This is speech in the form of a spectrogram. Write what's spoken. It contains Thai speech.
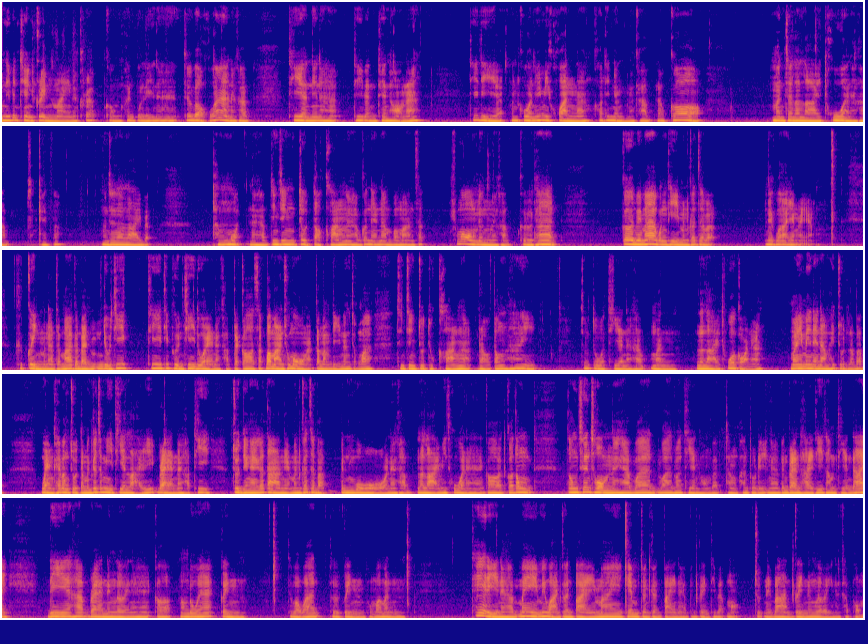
อันนี้เป็นเทียนกลิ่นใหม่นะครับของพันปุรินะฮะ จะบอกว่านะครับ เทียนเนี่ยนะฮะที่เป็นเทียนหอมนะ ที่ดีอะมันควรไม่มีควันนะ ข้อที่หนึ่งนะครับ แล้วก็มันจะละลายทั่วนะครับ สังเกตปะมันจะละลายแบบทั้งหมดนะครับ จริงๆ จุดต่อครั้งนะครับ ก็แนะนำประมาณสักชั่วโมงหนึ่งนะครับ คือถ้า เกินไปมากบางทีมันก็จะแบบ เรียกว่ายังไงอะคือกลิ่นมันอาจจะมากเกินไปมันอยู่ที่ที่ที่พื้นที่ด้วยนะครับ แต่ก็สักประมาณชั่วโมงอะกำลังดีเนื่องจากว่าจริง ๆ จุดทุกครั้งอะเราต้องให้เจ้าตัวเทียนนะครับ มันละลายทั่วก่อนนะ ไม่ไม่แนะนำให้จุดแล้วแบบแหว่งแค่บางจุดแต่มันก็จะมีเทียนหลายแบรนด์นะครับ ที่จุดยังไงก็ตามเนี่ย มันก็จะแบบ เป็นโวนะครับ ละลายไม่ทั่วนะฮะก็ก็ต้องต้องชื่นชมนะครับว่าว่าว่าเทียนของแบบทางพันปุรินะเป็นแบรนด์ไทยที่ทำเทียนได้ดีนะครับแบรนด์หนึ่งเลยนะฮะก็ลองดูนะฮะกลิ่น จะบอกว่าคือกลิ่นผมว่ามันเท่ดีนะครับ ไม่ไม่หวานเกินไป ไม่เข้มจนเกินไปนะครับ เป็นกลิ่นที่แบบเหมาะจุดในบ้านกลิ่นหนึ่งเลยนะครับผม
